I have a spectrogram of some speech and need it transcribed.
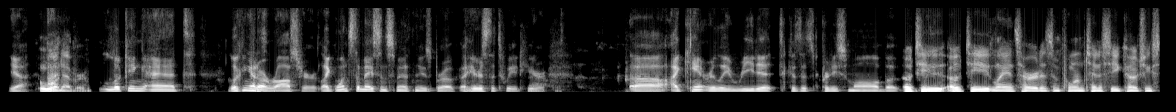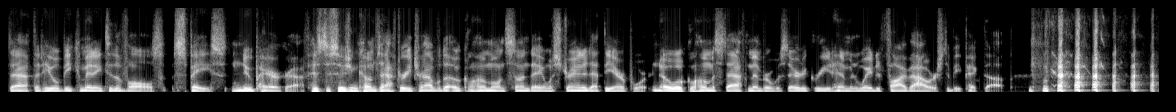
yeah, whatever. I'm looking at Looking at our roster, like once the Maason Smith news broke, uh, here's the tweet here. Uh, I can't really read it because it's pretty small, but OT OT Lance Heard has informed Tennessee coaching staff that he will be committing to the Vols. Space new paragraph. His decision comes after he traveled to Oklahoma on Sunday and was stranded at the airport. No Oklahoma staff member was there to greet him and waited five hours to be picked up.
